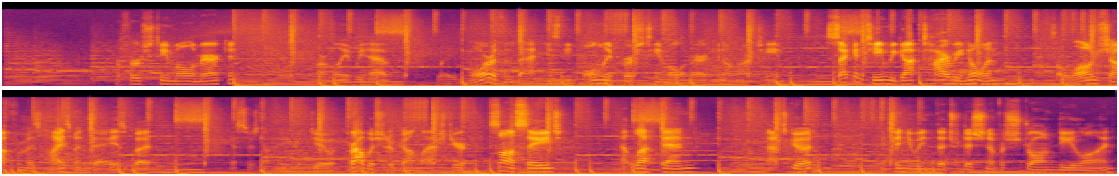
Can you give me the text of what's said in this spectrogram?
for first team All-American. Normally we have more than that. He's the only first team All-American on our team. Second team, we got Tyree Nolan. It's a long shot from his Heisman days, but I guess there's nothing you can do. Probably should have gone last year. Saw Sage at left end. That's good. Continuing the tradition of a strong D-line.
